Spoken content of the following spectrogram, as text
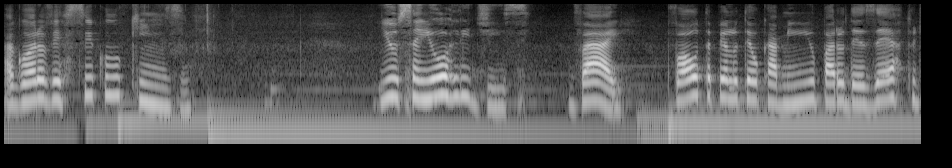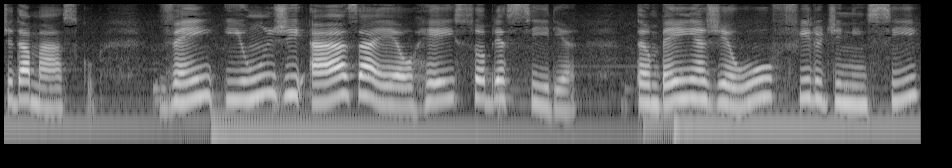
Agora o versículo 15. E o Senhor lhe disse: Vai, volta pelo teu caminho para o deserto de Damasco Vem e unge a Azael, rei sobre a Síria. Também a Jeú, filho de Ninsi,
